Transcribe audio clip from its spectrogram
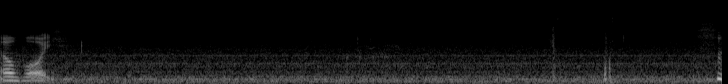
Oh boy.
